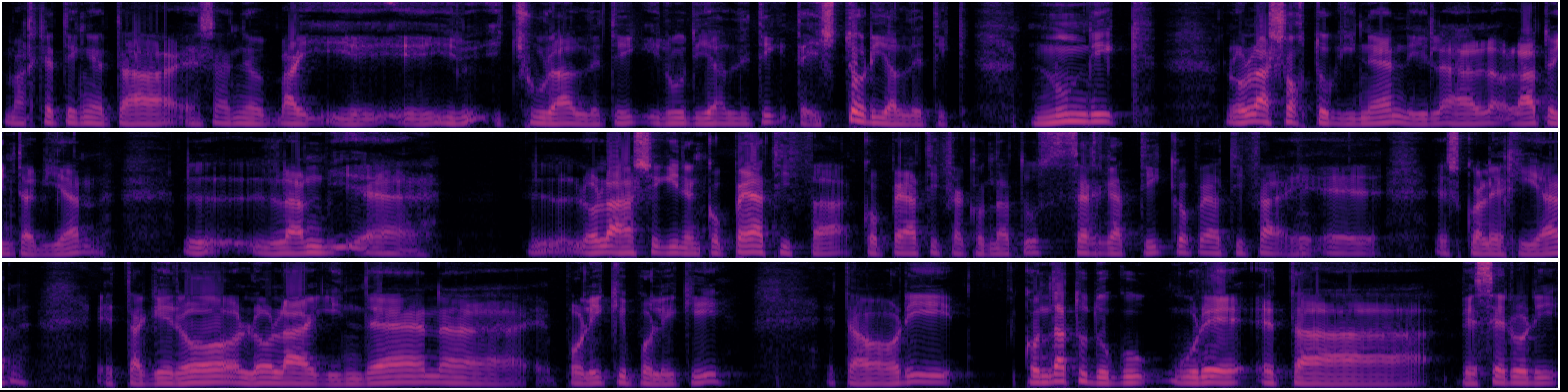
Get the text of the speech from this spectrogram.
Marketing eta esan dut, bai itxura aldetik, irudi aldetik eta historia aldetik. Nundik lola sortu ginen, lato intabian, lan, eh, lola hasi ginen kooperatifa, kooperatifa kondatuz, zergatik kooperatifa e, e, eskolegian, eta gero lola egin den, eh, poliki-poliki, eta hori kondatu dugu gure eta bezer hori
